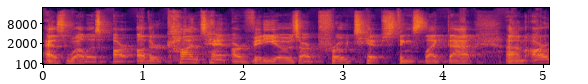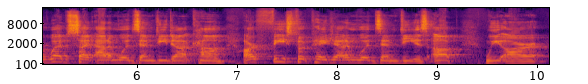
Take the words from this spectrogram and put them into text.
as well as our other content, our videos, our pro tips, things like that. Um, our website, adamwoodsmd.com. Our our Facebook page, Adam Woods MD, is up. We are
